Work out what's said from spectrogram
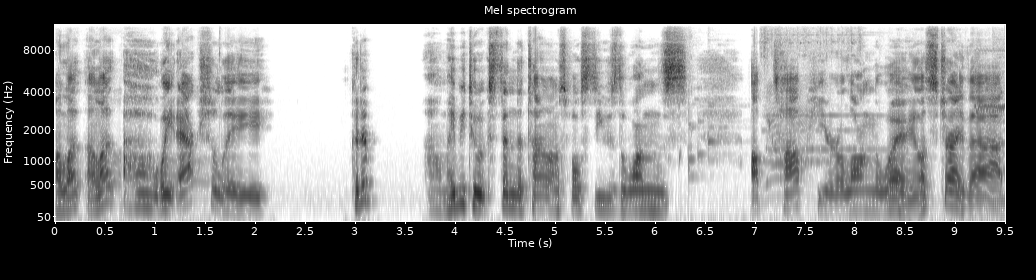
Unless, unless, oh wait, actually, could it, oh maybe to extend the time I'm supposed to use the ones up top here along the way. Let's try that.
